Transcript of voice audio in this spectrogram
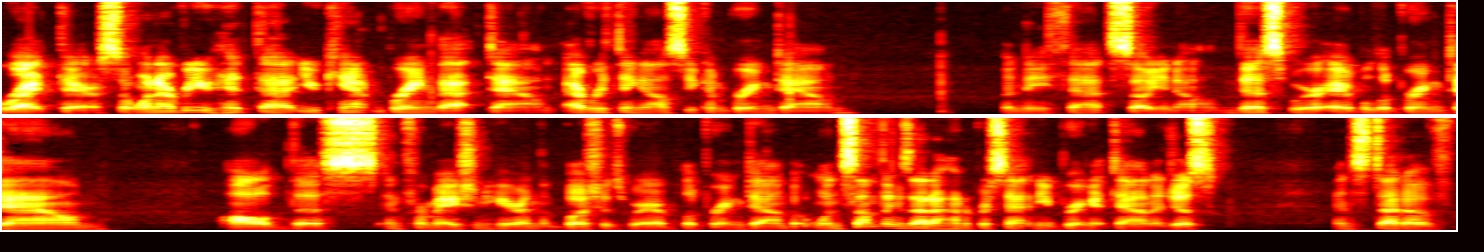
right there. So whenever you hit that, you can't bring that down. Everything else you can bring down beneath that. So, you know, this we are able to bring down all this information here in the bushes we are able to bring down. But when something's at 100% and you bring it down, it just, instead of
